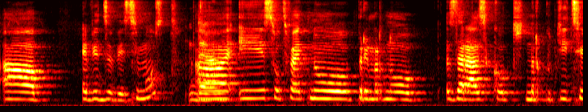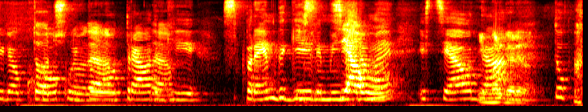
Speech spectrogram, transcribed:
а, е вид зависимост. Да. А, и съответно, примерно, за разлика от наркотици или алкохол, Точно, които да. трябва да. Да. ги спрем, да ги Изцяло. елиминираме. Изцяло, И да. маргарина. Тук,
